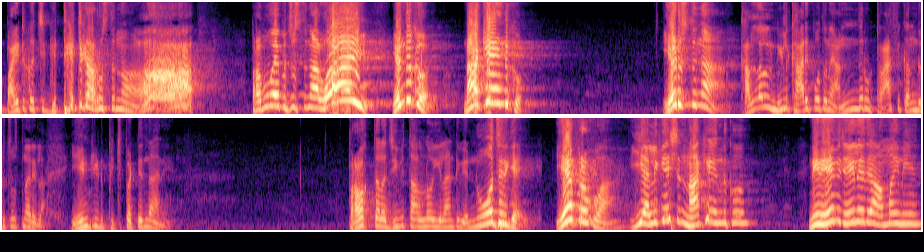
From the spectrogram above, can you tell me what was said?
బయటకు వచ్చి గట్టి గట్టిగా అరుస్తున్నా ప్రభు వైపు చూస్తున్నా ఓయ్! ఎందుకు? నాకే ఎందుకు? ఏడుస్తున్నా. కళ్ళలో నీళ్ళు కారిపోతున్నాయి. అందరూ ట్రాఫిక్ అందరూ చూస్తున్నారు ఇలా. ఏంటి ఇటు పిచ్చి పట్టిందా అని. ప్రవక్తల జీవితాల్లో ఇలాంటివి ఎన్నో జరిగాయి. ఏ ప్రభువా ఈ అలిగేషన్ నాకే ఎందుకు? నేనేమి చేయలేదే ఆ అమ్మాయిని?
